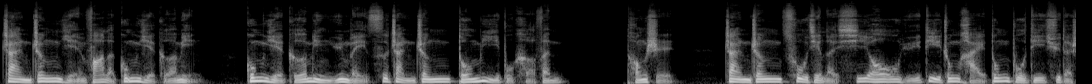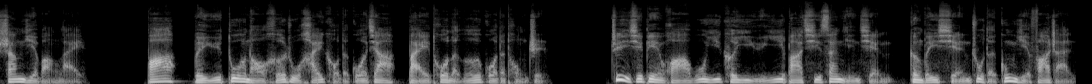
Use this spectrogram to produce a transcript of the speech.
战争引发了工业革命，工业革命与每次战争都密不可分。同时。战争促进了西欧与地中海东部地区的商业往来。八，位于多瑙河入海口的国家摆脱了俄国的统治。这些变化无疑可以与1873年前更为显著的工业发展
